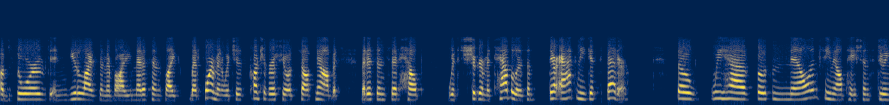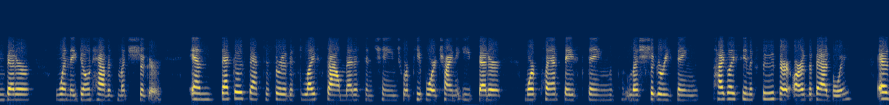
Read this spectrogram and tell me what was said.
absorbed and utilized in their body, medicines like metformin, which is controversial itself now, but medicines that help with sugar metabolism, their acne gets better. So we have both male and female patients doing better when they don't have as much sugar. And that goes back to sort of this lifestyle medicine change where people are trying to eat better, more plant based things, less sugary things. High glycemic foods are, are the bad boys. As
